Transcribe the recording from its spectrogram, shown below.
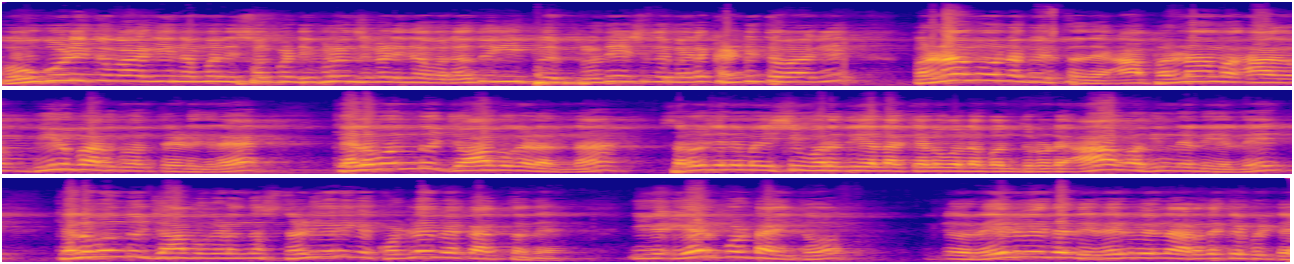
ಭೌಗೋಳಿಕವಾಗಿ ನಮ್ಮಲ್ಲಿ ಸ್ವಲ್ಪ ಡಿಫರೆನ್ಸ್ಗಳಿದಾವಲ್ಲ ಅದು ಈ ಪ್ರದೇಶದ ಮೇಲೆ ಖಂಡಿತವಾಗಿ ಪರಿಣಾಮವನ್ನು ಬೀರ್ತದೆ. ಆ ಪರಿಣಾಮ ಆ ಬೀರಬಾರದು ಅಂತ ಹೇಳಿದ್ರೆ ಕೆಲವೊಂದು ಜಾಬ್ಗಳನ್ನ ಸರೋಜನಿ ಮಹಿಷಿ ವರದಿ ಎಲ್ಲ ಕೆಲವೆಲ್ಲ ಬಂತು ನೋಡಿ, ಆ ಹಿನ್ನೆಲೆಯಲ್ಲಿ ಕೆಲವೊಂದು ಜಾಬ್ಗಳನ್ನು ಸ್ಥಳೀಯರಿಗೆ ಕೊಡಲೇಬೇಕಾಗ್ತದೆ. ಈಗ ಏರ್ಪೋರ್ಟ್ ಆಯ್ತು. ರೈಲ್ವೆದಲ್ಲಿ, ರೈಲ್ವೆನ ಅರ್ಧಕ್ಕೆ ಬಿಟ್ಟೆ.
